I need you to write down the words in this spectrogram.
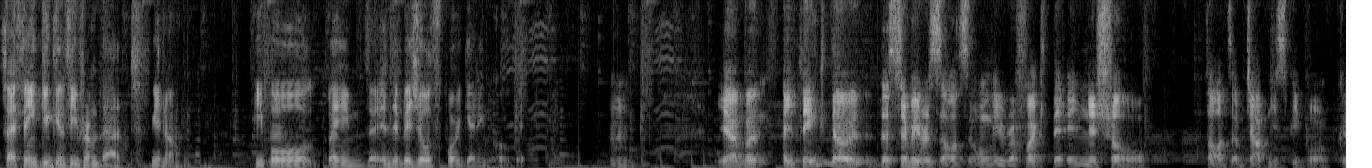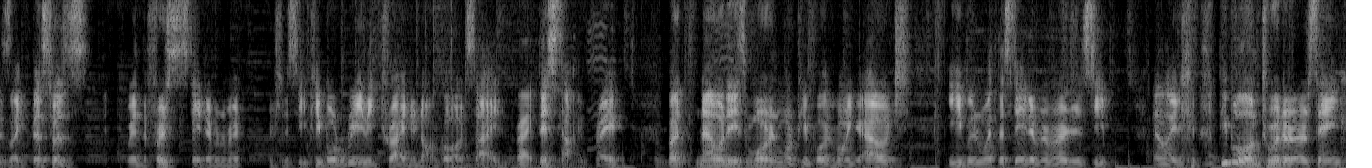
So I think you can see from that, you know, people blame the individuals for getting COVID. Hmm. Yeah, but I think the the survey results only reflect the initial thoughts of Japanese people because like this was in the first state of emergency, people really try to not go outside Right. this time, right? But nowadays, more and more people are going out, even with the state of emergency. And like people on Twitter are saying,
